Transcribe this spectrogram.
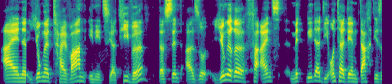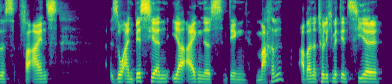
eine junge Taiwan-Initiative. Das sind also jüngere Vereinsmitglieder, die unter dem Dach dieses Vereins so ein bisschen ihr eigenes Ding machen, aber natürlich mit dem Ziel,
